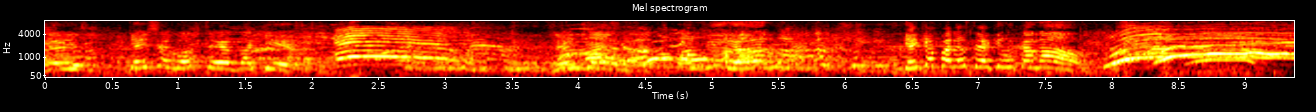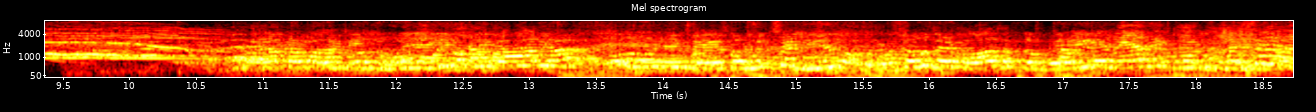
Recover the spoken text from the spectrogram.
Gente, quem chegou cedo aqui? Gente, olha, tá virando. Quem quer aparecer aqui no canal? Falar que todo mundo. Muito obrigada. Todo mundo que veio, tô muito feliz. Estamos nervosas também. Assim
